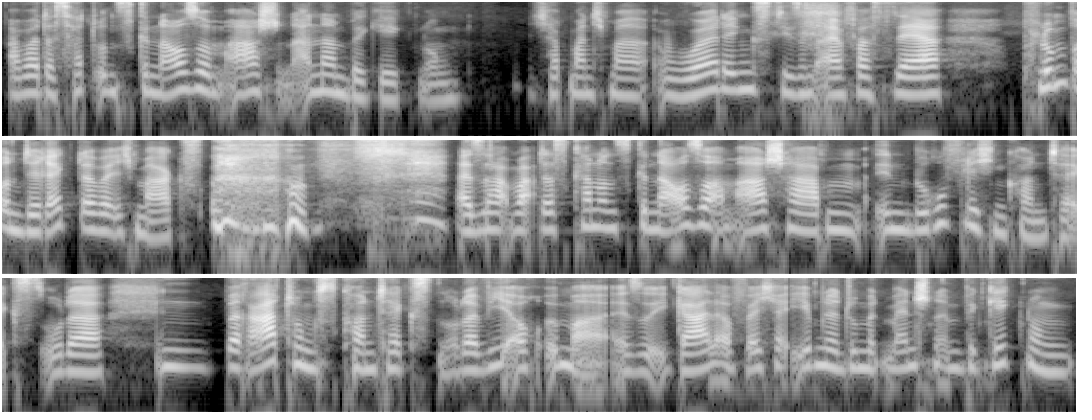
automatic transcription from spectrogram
Aber das hat uns genauso im Arsch in anderen Begegnungen. Ich habe manchmal Wordings, die sind einfach sehr plump und direkt, aber ich mag's. also aber das kann uns genauso am Arsch haben in beruflichen Kontext oder in Beratungskontexten oder wie auch immer. Also egal auf welcher Ebene du mit Menschen in Begegnung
